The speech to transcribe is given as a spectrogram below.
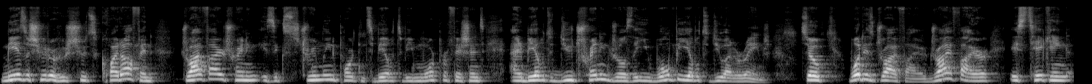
Me as a shooter who shoots quite often, dry fire training is extremely important to be able to be more proficient and and be able to do training drills that you won't be able to do at a range. So what is dry fire? Dry fire is taking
